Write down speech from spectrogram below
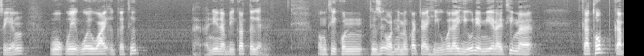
เสียงโวกเวกโวยวายอึกระทึก อันนี้นบีก็เตือนบางทีคนถือศีลอดเนี่ยมันก็จะหิวเวลาหิวเนี่ยมีอะไรที่มากระทบกับ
